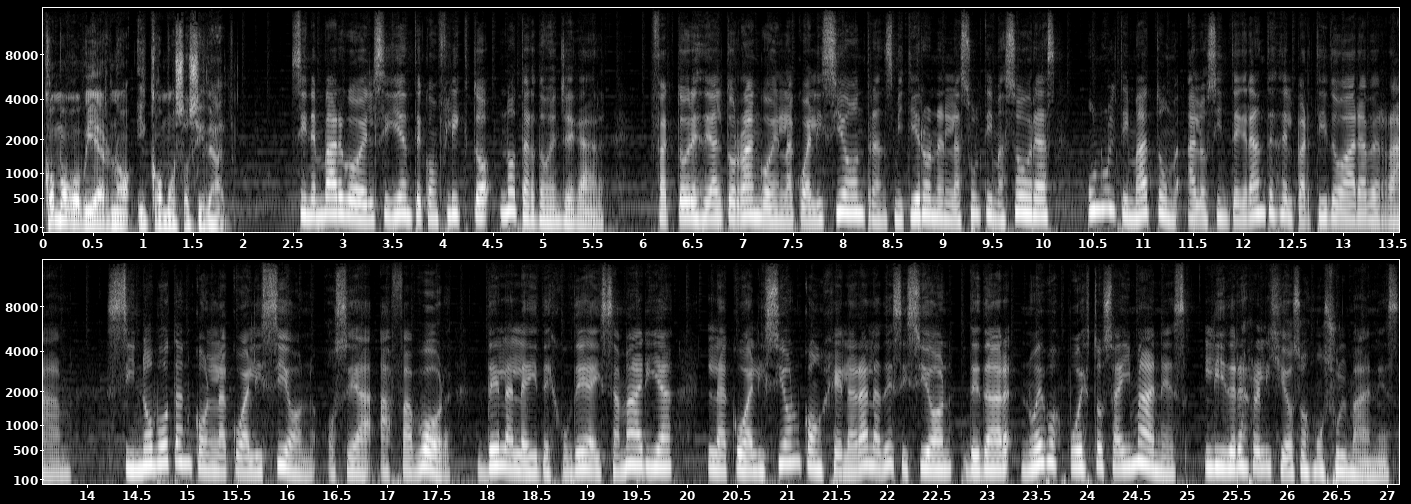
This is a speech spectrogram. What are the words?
como gobierno y como sociedad. Sin embargo, el siguiente conflicto no tardó en llegar. Factores de alto rango en la coalición transmitieron en las últimas horas un ultimátum a los integrantes del partido árabe Ram. Si no votan con la coalición, o sea, a favor de la ley de Judea y Samaria, la coalición congelará la decisión de dar nuevos puestos a imanes, líderes religiosos musulmanes.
